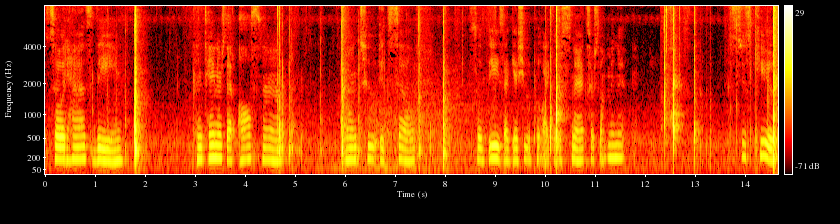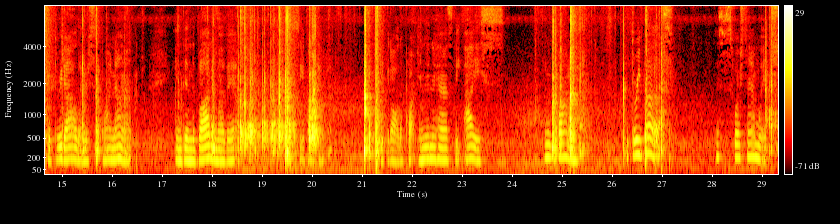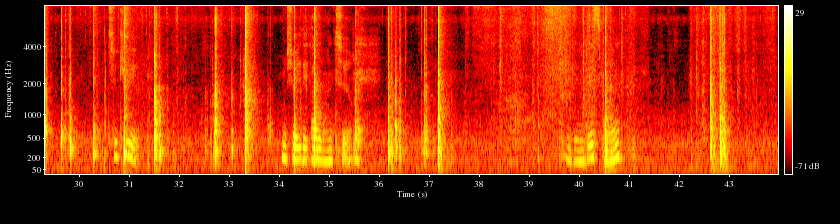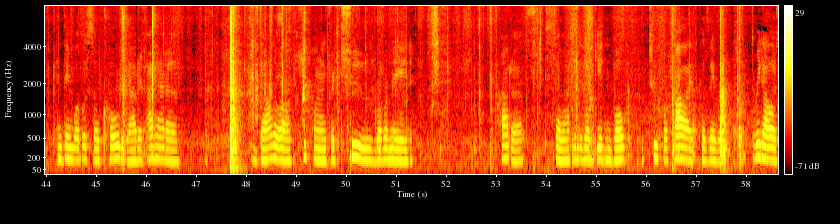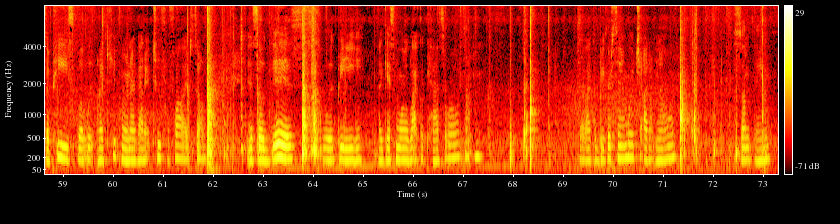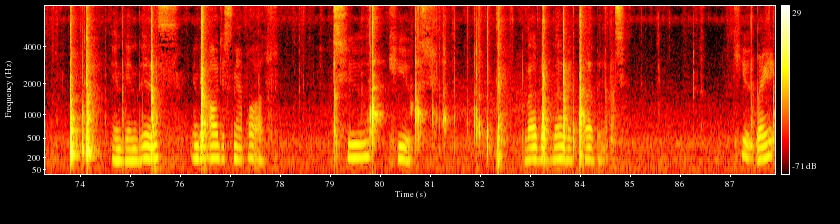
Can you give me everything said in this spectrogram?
So it has the containers that all snap onto itself. So these, I guess you would put like little snacks or something in it. Just cute for $3. Why not? And then the bottom of it, let's see if I can take it all apart. And then it has the ice at the bottom for three bucks. This is for a sandwich. Too cute. Going to show you the other one too. And then this one. And then what was so cold about it, I had a dollar off coupon for two Rubbermaid products. So I ended up getting both two for five because they were three dollars a piece. But with my coupon, I got it two for five. So and so this would be, I guess, more like a casserole or something, or like a bigger sandwich. I don't know, something and then this, and they all just snap off. Too cute. Love it, love it, love it. Cute, right?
